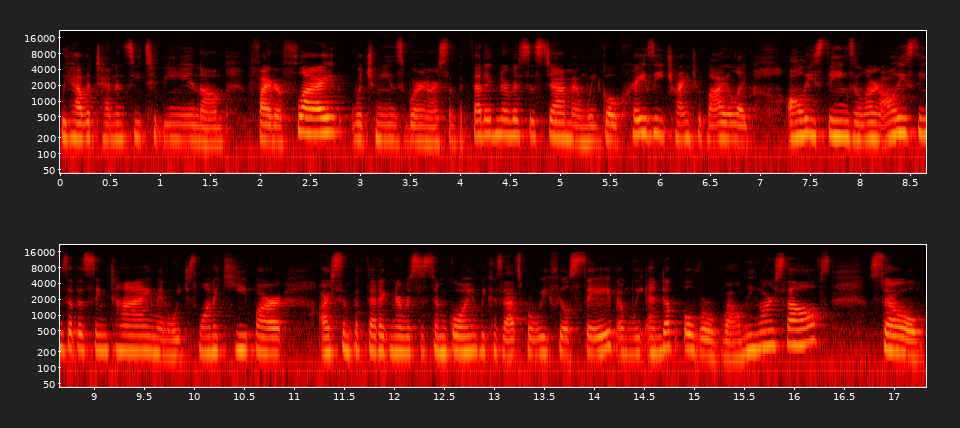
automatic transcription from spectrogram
we have a tendency to be in um, fight or flight, which means we're in our sympathetic nervous system and we go crazy trying to buy like all these things and learn all these things at the same time, and we just want to keep our our sympathetic nervous system going because that's where we feel safe, and we end up overwhelming ourselves. So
